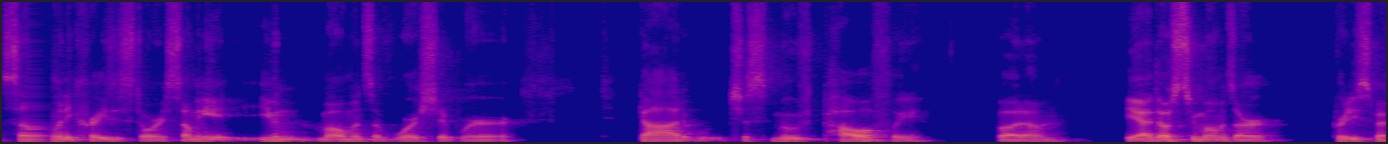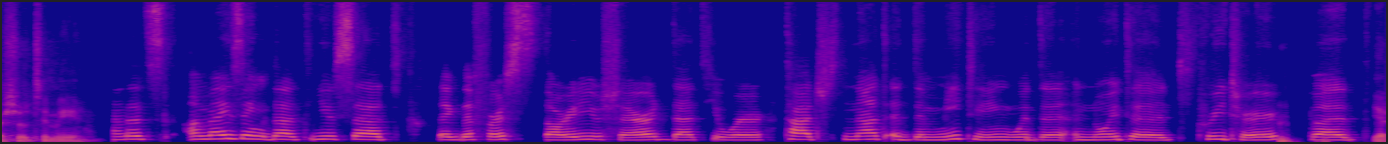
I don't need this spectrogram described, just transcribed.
so many crazy stories, so many even moments of worship where God just moved powerfully. But um, yeah, those two moments are pretty special to me. And it's amazing that you said like the first story you shared that you were touched not at the meeting with the anointed preacher but yeah.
